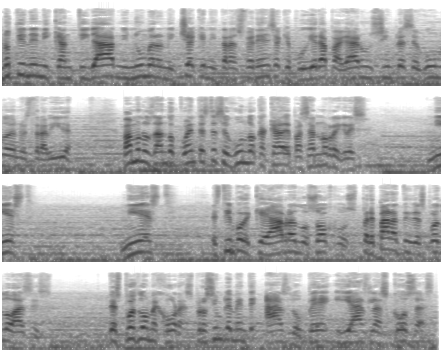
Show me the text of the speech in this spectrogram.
No tiene ni cantidad, ni número, ni cheque, ni transferencia que pudiera pagar un simple segundo de nuestra vida. Vámonos dando cuenta, este segundo que acaba de pasar no regresa. Ni este, ni este. Es tiempo de que abras los ojos, prepárate y después lo haces. Después lo mejoras, pero simplemente hazlo, ve y haz las cosas.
